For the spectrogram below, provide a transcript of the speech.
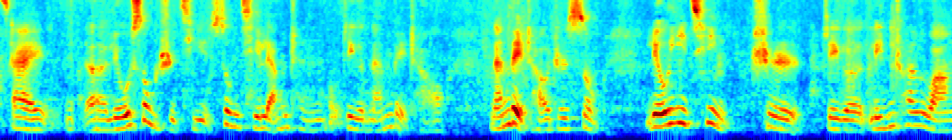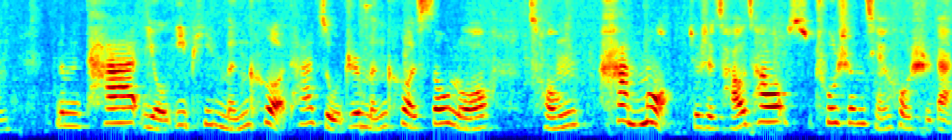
在呃刘宋时期，宋齐梁陈这个南北朝，南北朝之宋，刘义庆是这个临川王。那么他有一批门客，他组织门客搜罗。从汉末，就是曹操出生前后时代，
